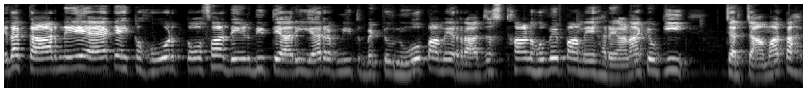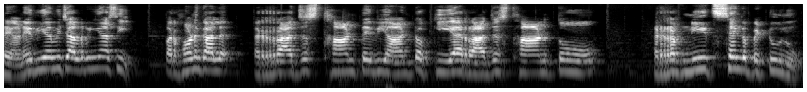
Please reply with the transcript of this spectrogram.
ਇਹਦਾ ਕਾਰਨ ਇਹ ਹੈ ਕਿ ਇੱਕ ਹੋਰ ਤੋਹਫਾ ਦੇਣ ਦੀ ਤਿਆਰੀ ਹੈ ਰਵਨੀਤ ਬਿੱਟੂ ਨੂੰ। ਉਹ ਭਾਵੇਂ ਰਾਜਸਥਾਨ ਹੋਵੇ, ਭਾਵੇਂ ਹਰਿਆਣਾ, ਕਿਉਂਕਿ ਚਰਚਾਵਾਂ ਤਾਂ ਹਰਿਆਣੇ ਦੀਆਂ ਵੀ ਚੱਲ ਰਹੀਆਂ ਸੀ। ਪਰ ਹੁਣ ਗੱਲ ਰਾਜਸਥਾਨ ਤੇ ਵੀ ਆਣ ਢੁੱਕੀ ਹੈ। ਰਾਜਸਥਾਨ ਤੋਂ ਰਵਨੀਤ ਸਿੰਘ ਬਿੱਟੂ ਨੂੰ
